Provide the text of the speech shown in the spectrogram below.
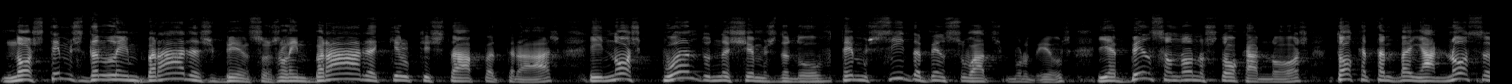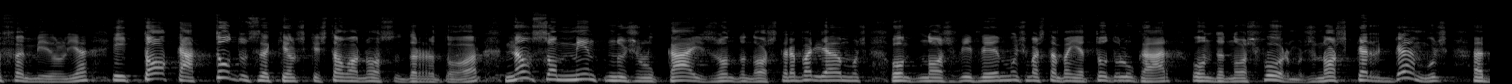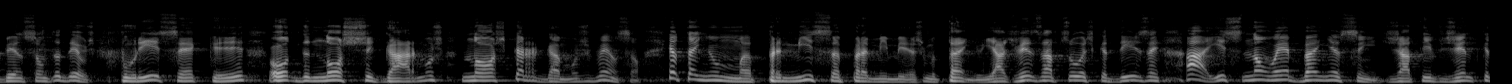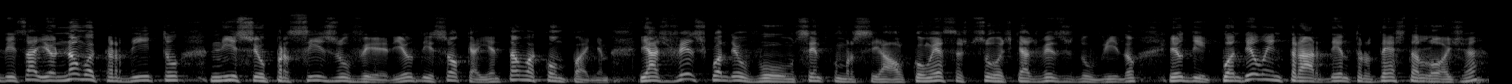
nós temos de lembrar as bênçãos, lembrar aquilo que está para trás, e nós quando nascemos de novo, temos sido abençoados por Deus e a bênção não nos toca a nós, toca também à nossa família e toca a todos aqueles que estão ao nosso derredor, não somente nos locais onde nós trabalhamos, onde nós vivemos, mas também a todo lugar onde nós formos. Nós carregamos a bênção de Deus. Por isso é que onde nós chegarmos, nós carregamos bênção. Eu tenho uma premissa para mim mesmo, tenho, e às vezes há pessoas que dizem: Ah, isso não é bem assim. Já tive gente que disse: Ah, eu não acredito nisso, eu preciso ver. E eu disse: Ok, então acompanha-me. E às vezes, quando eu vou a um centro comercial com essas pessoas que às vezes duvidam, eu digo: Quando eu entrar dentro desta loja,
